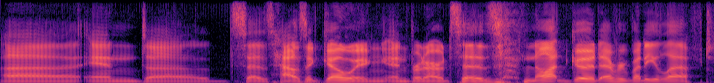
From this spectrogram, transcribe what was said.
Uh, and uh, says, "How's it going?" And Bernard says, "Not good. Everybody left."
